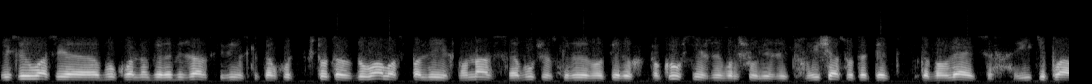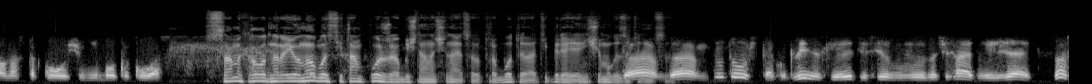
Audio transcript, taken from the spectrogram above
Если у вас я буквально в Биробиджанске, Ленинске, там хоть что-то сдувало с полей, у нас Обучинский район, во-первых, покров снежный большой лежит. И сейчас вот опять добавляется. И тепла у нас такого еще не было, как у вас. Самый холодный район области, там позже обычно начинается вот работа, а теперь они еще могут Да, затянуться. да. Ну, потому что так вот, Ленинские эти все начинают, выезжают. Нас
